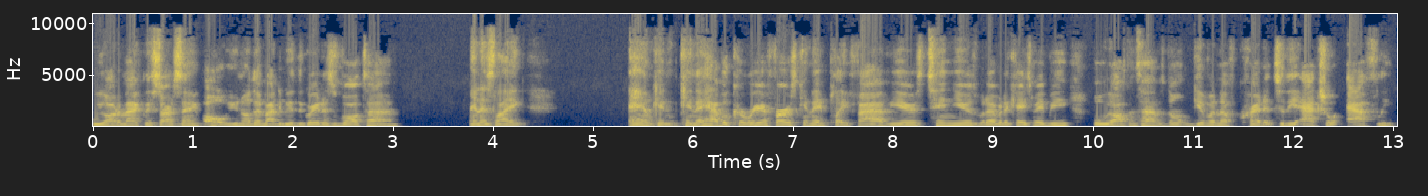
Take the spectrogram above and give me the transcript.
we automatically start saying, "Oh, you know, they're about to be the greatest of all time." And it's like damn, can can they have a career first? Can they play five years, ten years, whatever the case may be? But we oftentimes don't give enough credit to the actual athlete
